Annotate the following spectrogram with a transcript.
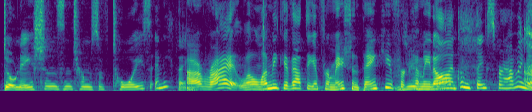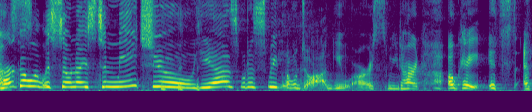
donations in terms of toys, anything. All right. Well, let me give out the information. Thank you for You're coming welcome. on. Thanks for having us. Cargo, it was so nice to meet you. yes, what a sweet little dog. You are sweetheart. Okay, it's a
